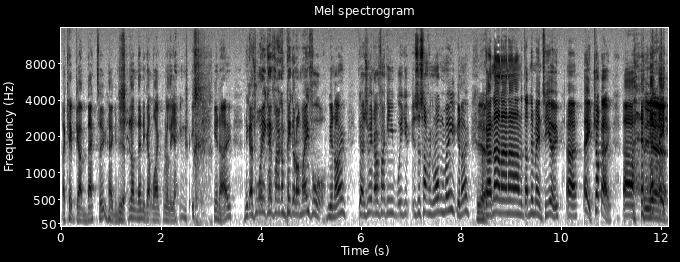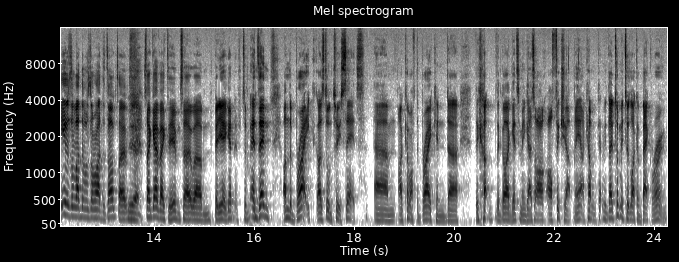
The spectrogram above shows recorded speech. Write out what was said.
I kept going back to, hanging Yeah. shit on. Then he got like really angry, you know. And he goes, "What do you keep fucking picking on me for?" You know. He goes, "You know, fucking, you, is there something wrong with me?" You know. Yeah. I go, "No, no, no, no, it doesn't mean to you. Uh, hey, Choco." Uh, Yeah. he was the one that was all right to talk to. Yeah. So I go back to him. So, um, but yeah, get some, and then on the break, I was doing two sets. Um, I come off the break, and uh, the guy, the guy gets me and goes, "Oh, I'll fix you up now." Come, come. They took me to like a back room.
